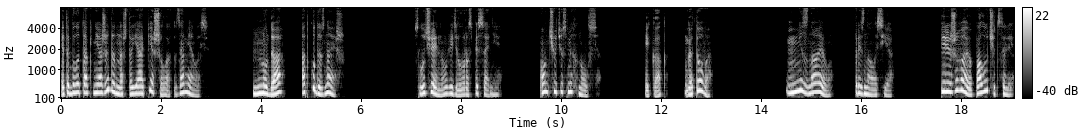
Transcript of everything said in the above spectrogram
Это было так неожиданно, что я опешила, замялась. «Ну да. Откуда знаешь?» Случайно увидел в расписании. Он чуть усмехнулся. «И как? Готова?» «Не знаю», — призналась я. «Переживаю, получится ли?»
